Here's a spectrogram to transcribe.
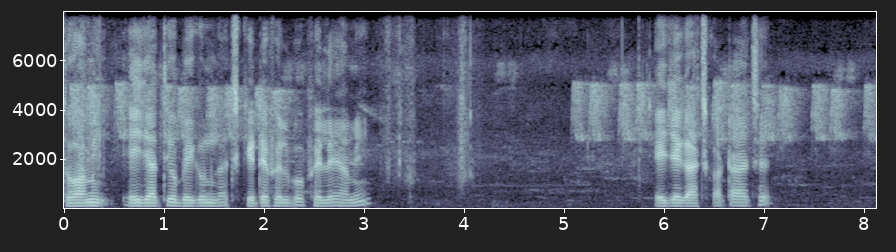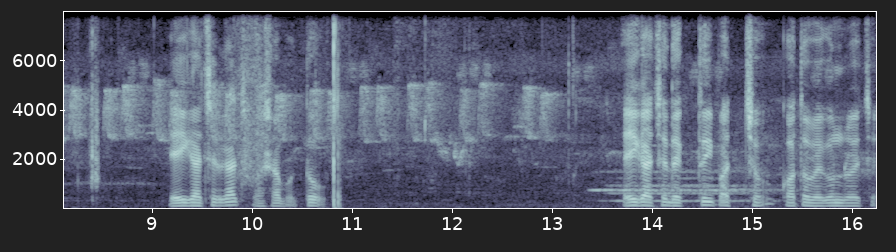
তো আমি এই জাতীয় বেগুন গাছ কেটে ফেলব, ফেলে আমি এই যে গাছ কটা আছে, এই গাছের গাছ বসাবো। তো এই গাছে দেখতেই পাচ্ছ কত বেগুন রয়েছে।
